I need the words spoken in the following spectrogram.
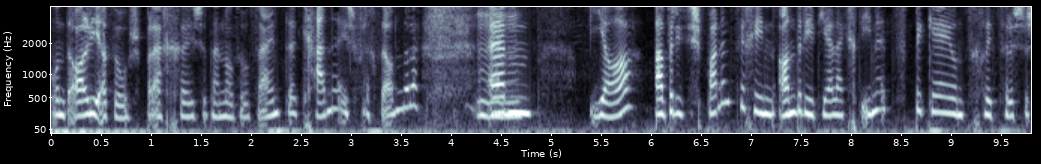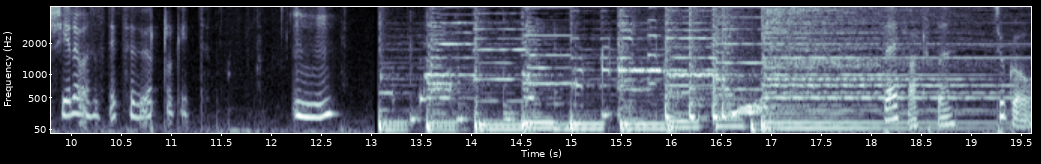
Und alle, also sprechen ist ja dann noch so das eine, kennen ist vielleicht das andere. Ähm, ja, aber es ist spannend, sich in andere Dialekte hineinzubegeben und sich ein bisschen zu recherchieren, was es dort für Wörter gibt. Mhm. Zehn Fakten to go.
